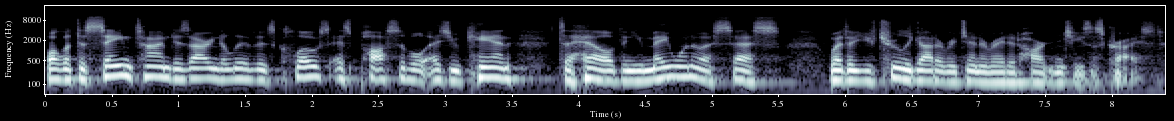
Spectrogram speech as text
while at the same time desiring to live as close as possible as you can to hell, then you may want to assess whether you've truly got a regenerated heart in Jesus Christ.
